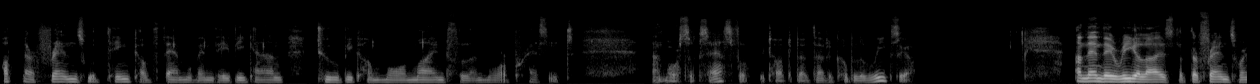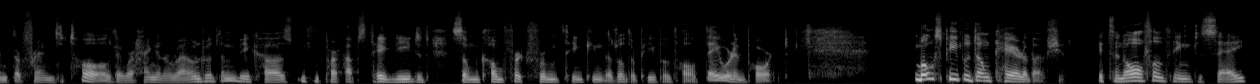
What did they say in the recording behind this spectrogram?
what their friends would think of them when they began to become more mindful and more present and more successful. We talked about that a couple of weeks ago. And then they realized that their friends weren't their friends at all. They were hanging around with them because perhaps they needed some comfort from thinking that other people thought they were important. Most people don't care about you. It's an awful thing to say,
